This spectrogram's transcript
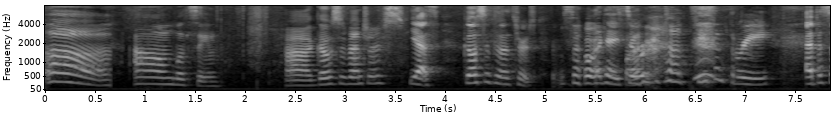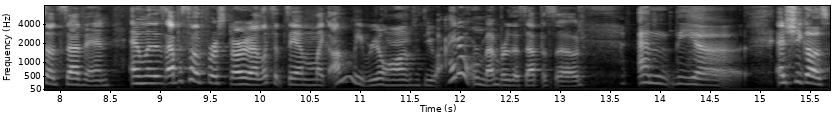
Ah, um, let's see. Uh, Ghost Adventures. Yes. Ghost Adventures. So Okay, so we're on season three, episode seven. And when this episode first started, I looked at Sam. I'm like, I'm gonna be real honest with you. I don't remember this episode. And the uh And she goes,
